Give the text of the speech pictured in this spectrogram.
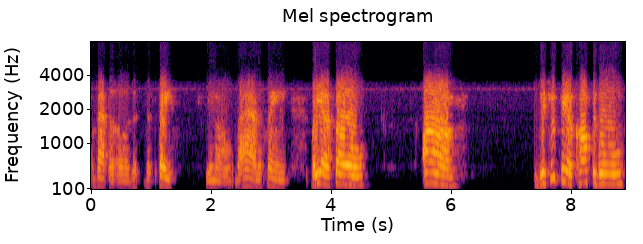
about the uh the, the space, you know, behind the scenes. But yeah, so um did you feel comfortable?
